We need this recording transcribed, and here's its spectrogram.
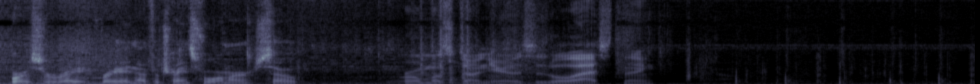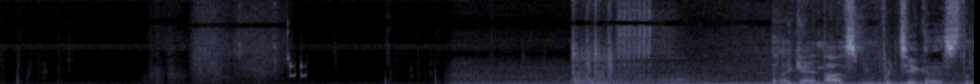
Of course, we're right, right another transformer, so almost done here. This is the last thing. again, that's ridiculously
